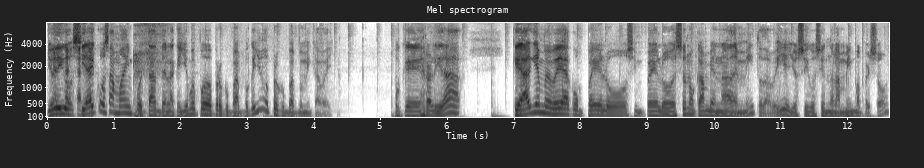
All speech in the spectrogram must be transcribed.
yo digo, si hay cosas más importantes en las que yo me puedo preocupar, porque yo me preocupar por mi cabello? Porque en realidad, que alguien me vea con pelo o sin pelo, eso no cambia nada en mí todavía, yo sigo siendo la misma persona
